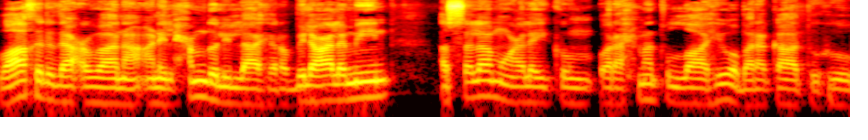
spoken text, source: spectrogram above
வாஹிருத அவானா அனில் ஹம்துலில்லாஹி ரபில் ஆலமீன். அஸ்ஸலாமு அலைக்கும் வரஹமத்துல்லாஹி வபரகாத்துஹூ.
